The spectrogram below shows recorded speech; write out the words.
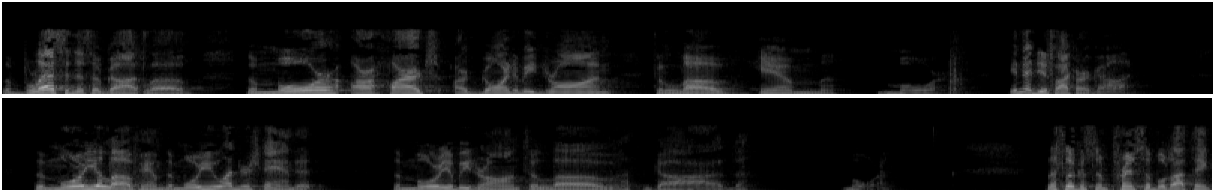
the blessedness of God's love, the more our hearts are going to be drawn to love Him more. Isn't that just like our God? the more you love Him, the more you understand it, the more you'll be drawn to love God more. Let's look at some principles I think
